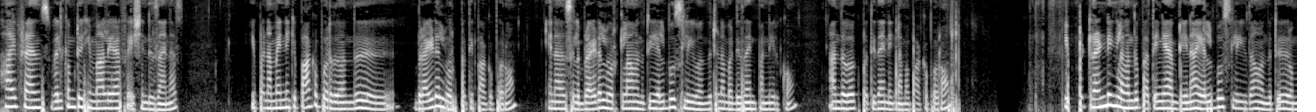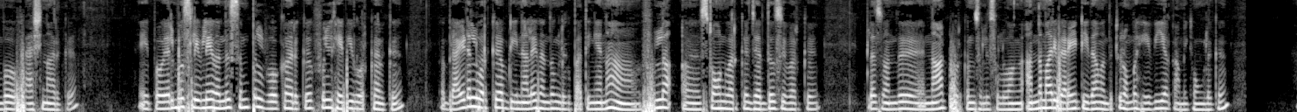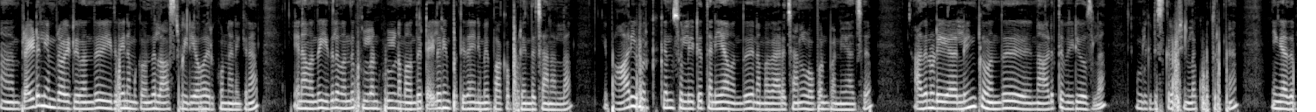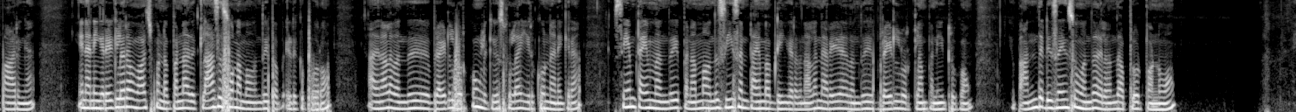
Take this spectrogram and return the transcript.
Hi friends welcome to Himalaya fashion designers இப்போ நம்ம இன்றைக்கி பார்க்க போகிறது வந்து ப்ரைடல் ஒர்க் பற்றி பார்க்க போகிறோம் ஏன்னா சில ப்ரைடல் ஒர்க்லாம் வந்துட்டு எல்போ ஸ்லீவ் வந்துட்டு நம்ம டிசைன் பண்ணியிருக்கோம். அந்த ஒர்க் பற்றி தான் இன்றைக்கி நம்ம பார்க்க போகிறோம் இப்போ ட்ரெண்டிங்கில் வந்து பார்த்தீங்க அப்படின்னா எல்போ ஸ்லீவ் தான் வந்துட்டு ரொம்ப ஃபேஷனாக இருக்குது இப்போது எல்போ ஸ்லீவ்லேயே வந்து சிம்பிள் ஒர்க்கும் இருக்குது ஃபுல் ஹெவி ஒர்க்கும் இருக்குது ப்ரைடல் ஒர்க்கு அப்படின்னாலே வந்து உங்களுக்கு பார்த்தீங்கன்னா ஃபுல்லாக stone work zardozi work plus வந்து நாட் ஒர்க்குன்னு சொல்லி சொல்லுவாங்க. அந்த மாதிரி வெரைட்டி தான் வந்துட்டு ரொம்ப ஹெவியாக காமிக்கும் உங்களுக்கு. ப்ரைடல் எம்ப்ராய்டரி வந்து இதுவே நமக்கு வந்து லாஸ்ட் வீடியோவாக இருக்கும்னு நினைக்கிறேன். ஏன்னா வந்து இதில் வந்து ஃபுல் அண்ட் ஃபுல் நம்ம வந்து டெய்லரிங் பற்றி தான் இனிமேல் பார்க்க போகிறோம் இந்த சேனலில் இப்போ ஆரி ஒர்க்குன்னு சொல்லிட்டு தனியாக வந்து நம்ம வேறு சேனல் ஓப்பன் பண்ணியாச்சு. அதனுடைய லிங்க் வந்து நான் அடுத்த வீடியோஸில் உங்களுக்கு டிஸ்கிரிப்ஷனில் கொடுத்துருப்பேன். நீங்கள் அதை பாருங்கள் ஏன்னா நீங்கள் ரெகுலராக வாட்ச் பண்ண பண்ண அது கிளாஸஸும் நம்ம வந்து இப்போ எடுக்க போகிறோம் அதனால் வந்து ப்ரைடல் ஒர்க்கும் உங்களுக்கு யூஸ்ஃபுல்லாக இருக்கும்னு நினைக்கிறேன். சேம் டைம் வந்து இப்போ நம்ம வந்து சீசன் டைம் அப்படிங்கிறதுனால நிறைய வந்து ப்ரைடல் ஒர்க்லாம் பண்ணிகிட்ருக்கோம் இப்போ அந்த டிசைன்ஸும் வந்து அதில் வந்து அப்லோட் பண்ணுவோம்.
